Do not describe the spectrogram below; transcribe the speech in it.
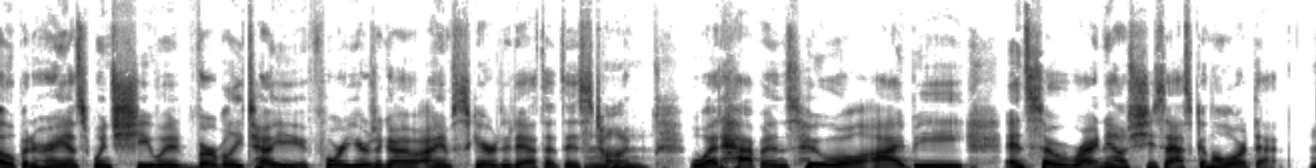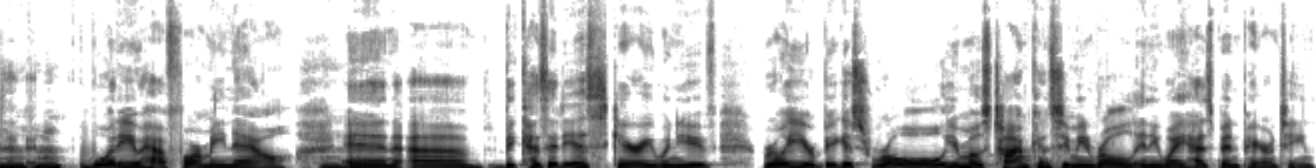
open her hands when she would verbally tell you four years ago i am scared to death at this time. Mm. What happens? Who will i be? And so right now she's asking the lord that Mm-hmm. what do you have for me now? Mm-hmm. And um, because it is scary when you've really your biggest role your most time consuming role anyway has been parenting.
